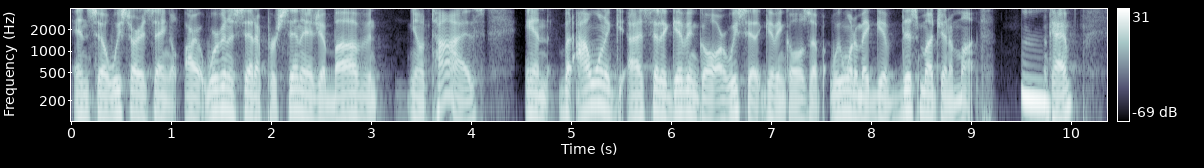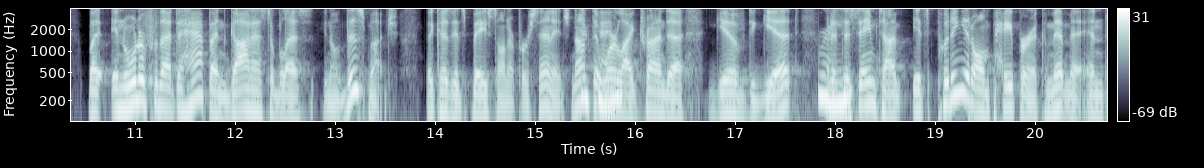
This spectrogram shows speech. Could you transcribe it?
And so we started saying, all right, we're going to set a percentage above and you know tithes, and but I want to I set a giving goal, or we set giving goals up. We want to make give this much in a month. Okay. But in order for that to happen, God has to bless, you know, this much because it's based on a percentage. Not that we're like trying to give to get, but at the same time, it's putting it on paper and a commitment. And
